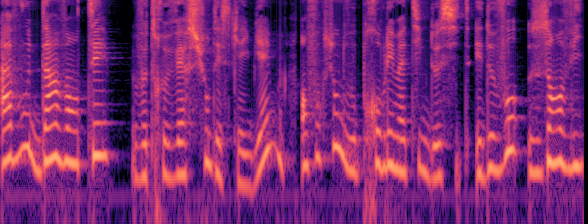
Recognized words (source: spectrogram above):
à vous d'inventer votre version d'Escape Game en fonction de vos problématiques de site et de vos envies.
